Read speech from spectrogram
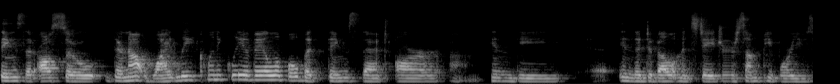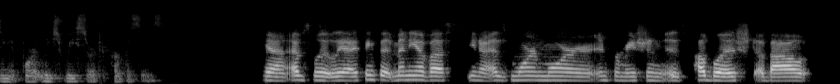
things that also they're not widely clinically available but things that are um, in the in the development stage or some people are using it for at least research purposes yeah absolutely i think that many of us you know as more and more information is published about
